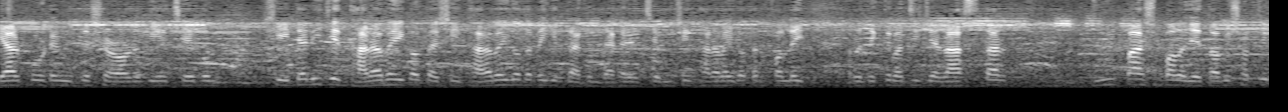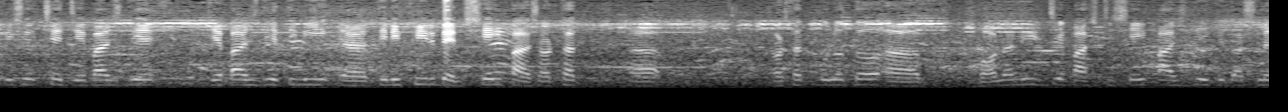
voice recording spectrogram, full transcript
এয়ারপোর্টের উদ্দেশ্যে রওনা দিয়েছে এবং সেইটারই যে ধারাবাহিকতা, সেই ধারাবাহিকতাটাই কিন্তু এখন দেখা যাচ্ছে এবং সেই ধারাবাহিকতার ফলেই আমরা দেখতে পাচ্ছি যে রাস্তার দুই পাশ বলা যায়। তবে সবচেয়ে বেশি হচ্ছে যে পাশ দিয়ে, যে পাশ দিয়ে তিনি তিনি ফিরবেন, সেই পাশ, অর্থাৎ অর্থাৎ মূলত বনানীর যে পাশটি, সেই পাশ দিয়ে কিন্তু আসলে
